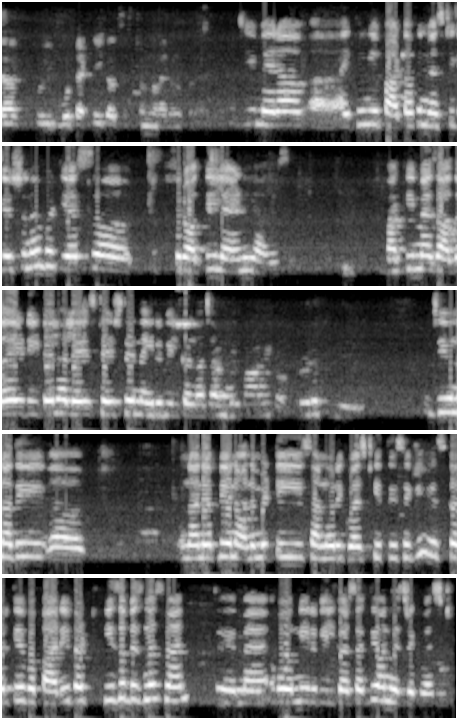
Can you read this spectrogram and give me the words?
ਜਾਂ ਕੋਈ ਹੋਰ ਟੈਕਨੀਕਲ ਸਿਸਟਮ ਨਾਲ ਇਹਨਾਂ ਜੀ ਮੇਰਾ ਆਈ ਥਿੰਕ ਇਹ ਪਾਰਟ ਆਫ ਇਨਵੈਸਟੀਗੇਸ਼ਨ ਹੈ ਬਟ ਯੈਸ ਫਿਰੌਤੀ ਲੈਣ ਹੀ ਆਏ ਸੀ। ਬਾਕੀ ਮੈਂ ਜ਼ਿਆਦਾ ਇਹ ਡਿਟੇਲ ਹਲੇ ਸਟੇਜ ਤੇ ਨਹੀਂ ਰਿਵੀਲ ਕਰਨਾ ਹੈ। ਜੀ ਉਹਨਾਂ ਦੀ ਉਹਨਾਂ ਨੇ ਆਪਣੀ ਐਨੋਨਿਮਿਟੀ ਸਾਨੂੰ ਰਿਕੁਐਸਟ ਕੀਤੀ ਸੀਗੀ, ਇਸ ਕਰਕੇ ਵਪਾਰੀ but he is a businessman ਤੇ ਮੈਂ ਹੋਰ ਨਹੀਂ ਰਿਵੀਲ ਕਰ ਸਕਦੀ ਔਨ ਹਿਸ ਰਿਕੁਐਸਟ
